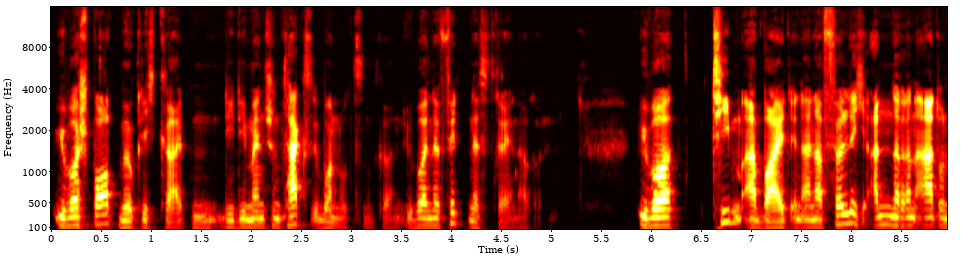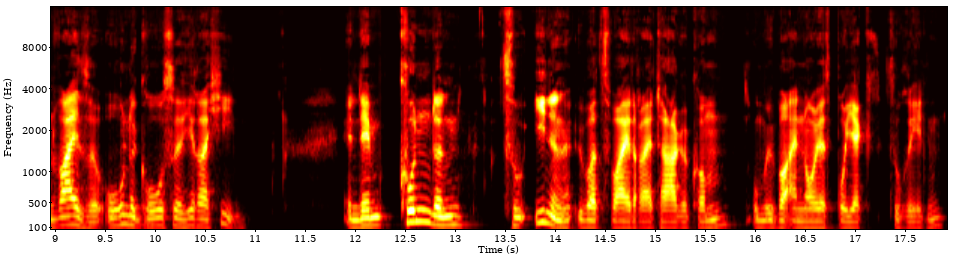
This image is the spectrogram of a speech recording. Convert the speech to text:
über Sportmöglichkeiten, die die Menschen tagsüber nutzen können, über eine Fitnesstrainerin, über Teamarbeit in einer völlig anderen Art und Weise, ohne große Hierarchien, in dem Kunden zu Ihnen über zwei, drei Tage kommen, um über ein neues Projekt zu reden,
